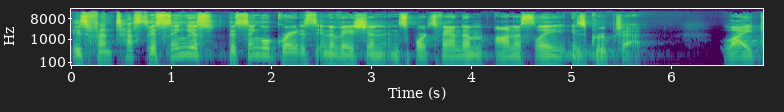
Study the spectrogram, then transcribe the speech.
is fantastic. The, single, the single greatest innovation in sports fandom, honestly, is group chat. Like,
